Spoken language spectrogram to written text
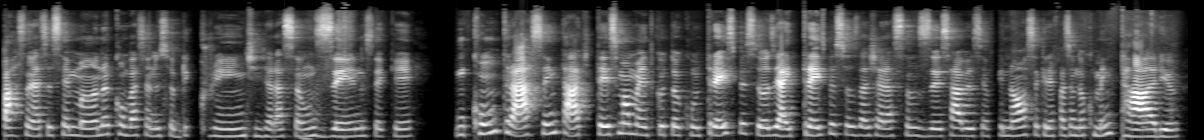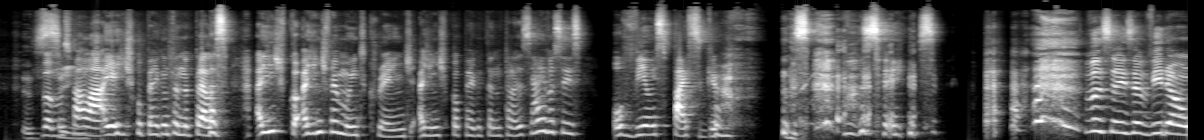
passando essa semana conversando sobre cringe, geração Z, não sei o quê. Encontrar, sentar, ter esse momento que eu tô com três pessoas, e aí três pessoas da geração Z, sabe? Assim, eu fiquei, nossa, eu queria fazer um documentário. Vamos Sim. falar. E a gente ficou perguntando pra elas. A gente, ficou, a gente foi muito cringe. A gente ficou perguntando pra elas assim: ai, vocês ouviam Spice Girls? vocês. Vocês ouviram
